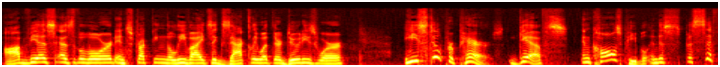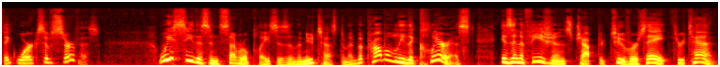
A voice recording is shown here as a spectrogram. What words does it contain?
obvious as the Lord instructing the Levites exactly what their duties were, He still prepares gifts and calls people into specific works of service. We see this in several places in the New Testament, but probably the clearest is in Ephesians chapter 2 verse 8 through 10.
